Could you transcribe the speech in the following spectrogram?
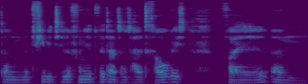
dann mit Phoebe telefoniert, wird er total traurig, weil ähm,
